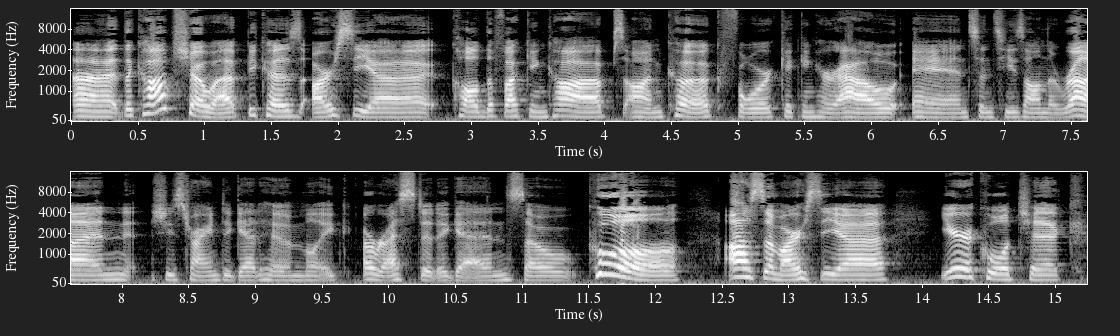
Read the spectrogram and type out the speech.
Uh, the cops show up because Arcia called the fucking cops on Cook for kicking her out, and since he's on the run, she's trying to get him like arrested again. So cool, awesome, Arcia, you're a cool chick.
